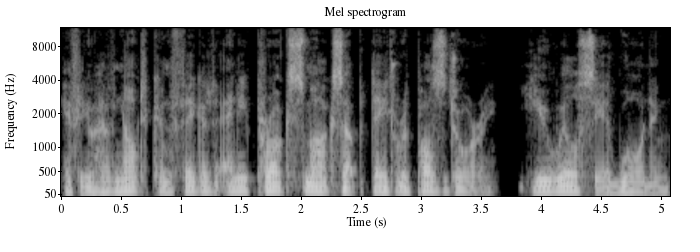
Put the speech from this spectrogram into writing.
If you have not configured any Proxmox update repository, you will see a warning.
